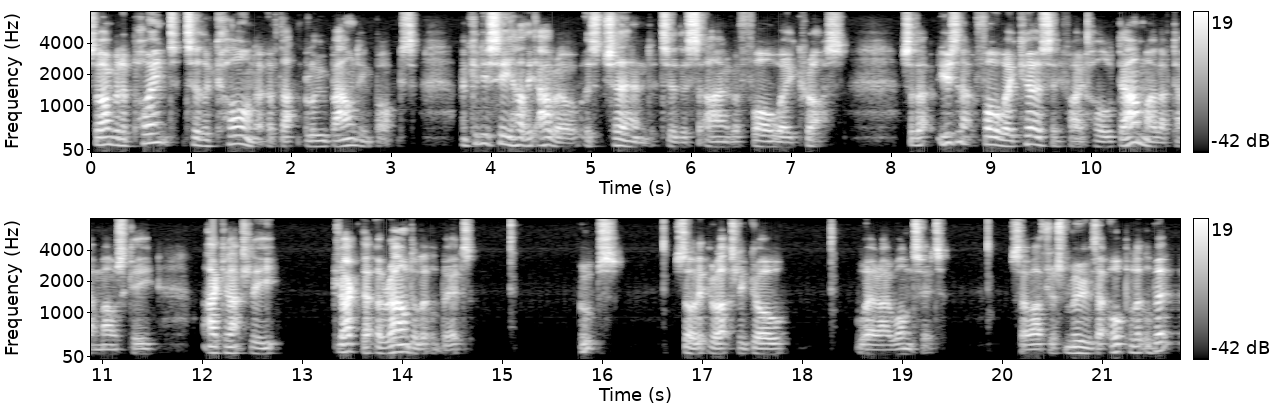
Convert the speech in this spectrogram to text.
So I'm going to point to the corner of that blue bounding box. And can you see how the arrow has turned to the sign of a four-way cross? So that using that four-way cursor, if I hold down my left-hand mouse key, I can actually drag that around a little bit, oops, so that it will actually go where I want it. So I've just moved that up a little bit.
